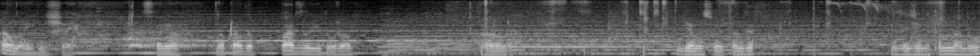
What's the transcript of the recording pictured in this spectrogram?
Pełno ich dzisiaj. Serio, naprawdę bardzo ich dużo. Dobra. Idziemy sobie tędy. Zejdziemy tam na dół.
